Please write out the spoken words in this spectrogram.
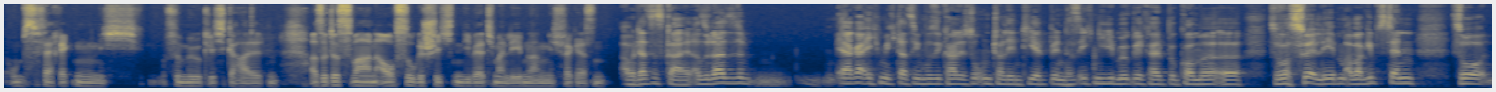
ums Verrecken nicht für möglich gehalten. Also das waren auch so Geschichten, die werde ich mein Leben lang nicht vergessen. Aber das ist geil. Also da ärgere ich mich, dass ich musikalisch so untalentiert bin, dass ich nie die Möglichkeit bekomme, äh, sowas zu erleben. Aber gibt's denn so,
